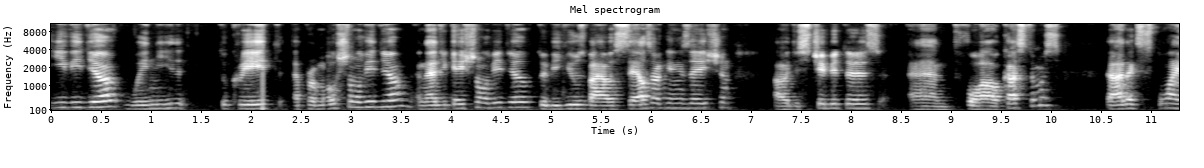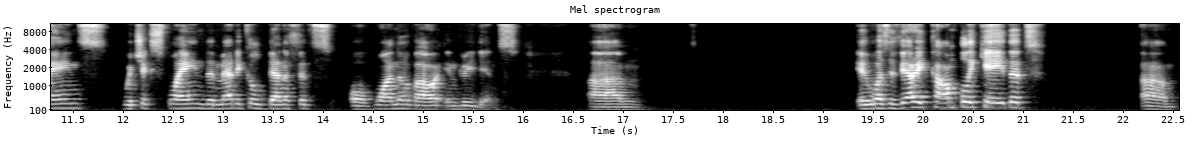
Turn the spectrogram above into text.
eVideo, we needed to create a promotional video, an educational video to be used by our sales organization, our distributors, and for our customers that explains which explain the medical benefits of one of our ingredients. Um, it was a very complicated um,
